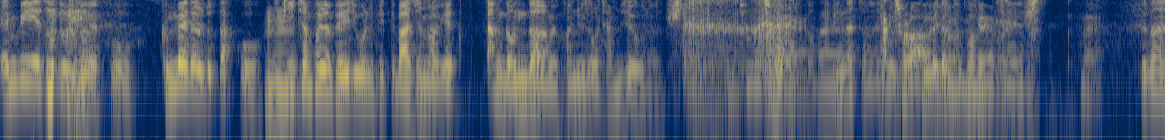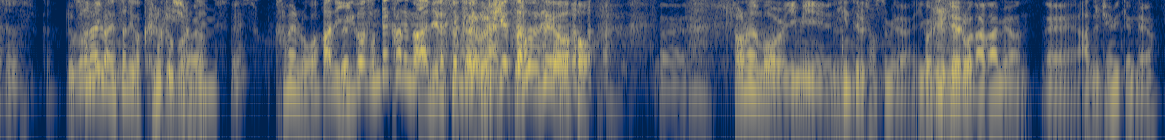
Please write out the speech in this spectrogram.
NBA에서도 우승했고 금메달도 땄고 특히 2008년 베이징 올림픽 때 마지막에 딱 넣은 다음에 관중석을 잠재우는 엄청나니까 네. 빛났잖아요. 닥쳐라. 금메달 두 번. 이런 네. 네. 대단하지 않습니까? 르브론 카멜로 앤서니가 그렇게 싫어요? 네? 카멜로가? 아니 이거 선택하는 거 아니라니까요. 왜 이렇게 싸우세요? 네. 저는 뭐 이미 힌트를 줬습니다. 이거 주제로 나가면 네, 아주 재밌겠네요.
